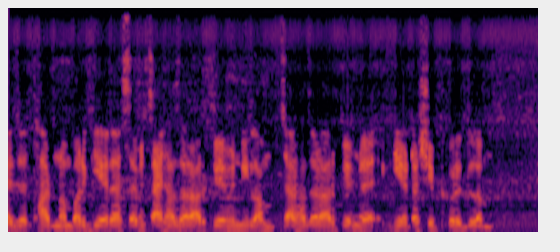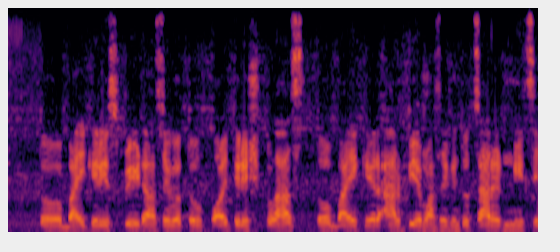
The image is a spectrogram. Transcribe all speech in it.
এই যে থার্ড নাম্বার গিয়ার আছে, আমি চার হাজার আরপিএমে নিলাম, চার হাজার আরপিএমে গিয়ারটা শিফট করে দিলাম। তো বাইকের স্পিড আছে কত? পঁয়ত্রিশ প্লাস তো বাইকের আরপিএম আছে কিন্তু চারের নিচে,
